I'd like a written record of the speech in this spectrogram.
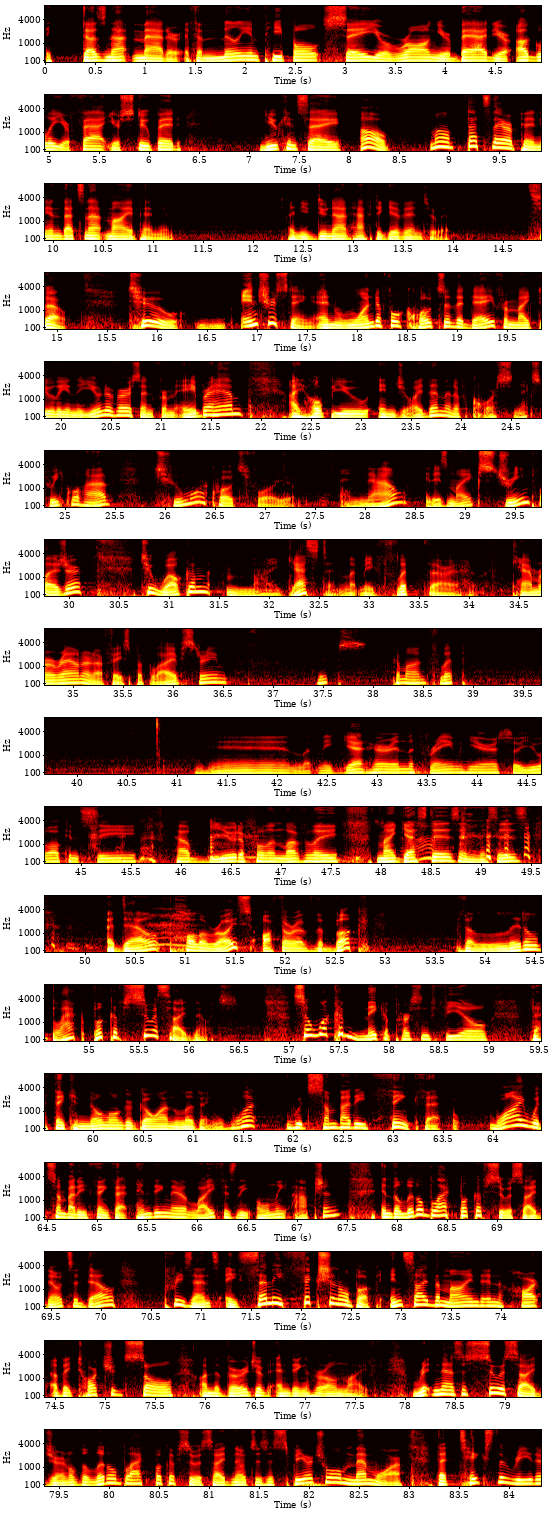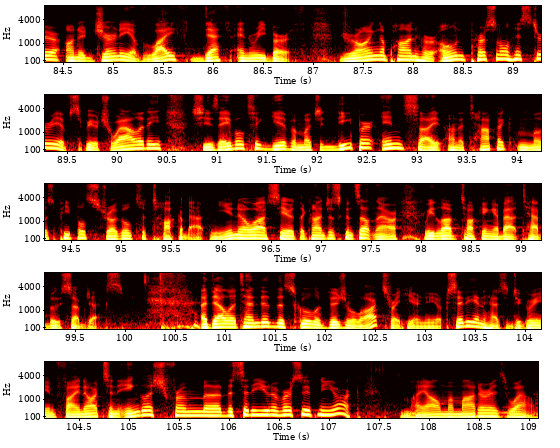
It does not matter if a million people say you're wrong, you're bad, you're ugly, you're fat, you're stupid. You can say, oh, well, that's their opinion. That's not my opinion. And you do not have to give in to it. So, two interesting and wonderful quotes of the day from Mike Dooley in the Universe and from Abraham. I hope you enjoyed them. And of course, next week we'll have two more quotes for you. And now it is my extreme pleasure to welcome my guest. And let me flip the camera around on our Facebook live stream. Oops. Come on, flip. And let me get her in the frame here so you all can see how beautiful and lovely my guest ah. is. And this is Adele Paula Royce, author of the book, The Little Black Book of Suicide Notes. So, what could make a person feel that they can no longer go on living? What would somebody think that why would somebody think that ending their life is the only option? In the Little Black Book of Suicide Notes, Adele presents a semi fictional book inside the mind and heart of a tortured soul on the verge of ending her own life. Written as a suicide journal, The Little Black Book of Suicide Notes is a spiritual memoir that takes the reader on a journey of life, death, and rebirth. Drawing upon her own personal history of spirituality, she is able to give a much deeper insight on a topic most people struggle to talk about. And you know us here at the Conscious Consultant Hour, we love talking about taboo subjects. Adele attended the School of Visual Arts right here in New York City and has a degree in fine arts and English from uh, the City University of New York, my alma mater as well.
